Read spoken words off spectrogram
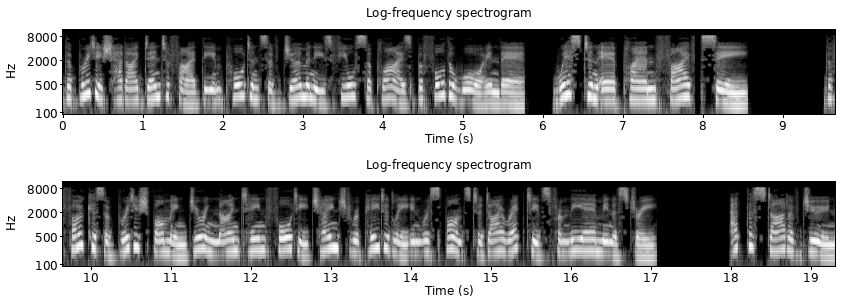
The British had identified the importance of Germany's fuel supplies before the war in their Western Air Plan 5c. The focus of British bombing during 1940 changed repeatedly in response to directives from the Air Ministry. At the start of June,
